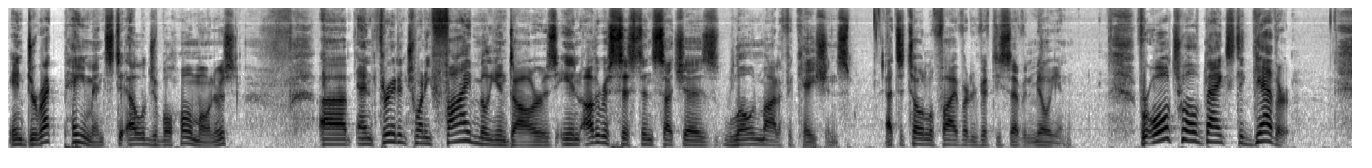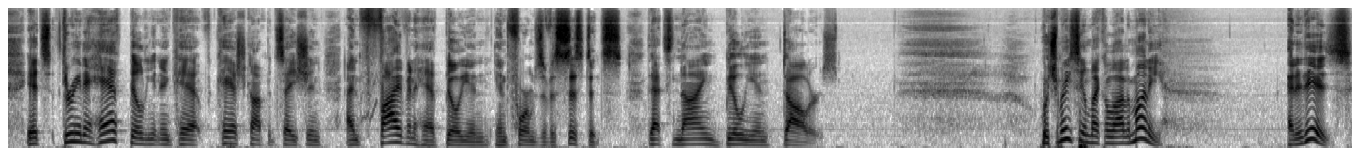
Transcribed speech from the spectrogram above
in direct payments to eligible homeowners. Uh, and $325 million in other assistance such as loan modifications. That's a total of 557 million. For all 12 banks together, it's three and a half billion in ca cash compensation and five and a half billion in forms of assistance. That's nine billion dollars, which may seem like a lot of money, and it is,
